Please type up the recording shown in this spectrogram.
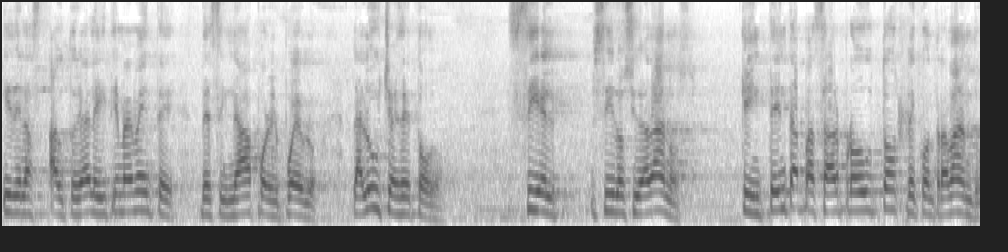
y de las autoridades legítimamente designadas por el pueblo. La lucha es de todo. Si, el, si los ciudadanos que intentan pasar productos de contrabando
